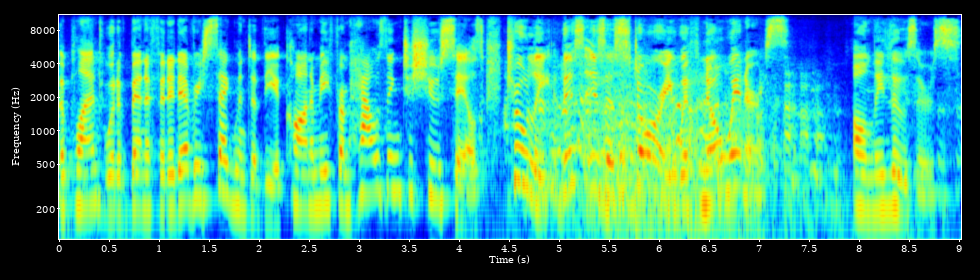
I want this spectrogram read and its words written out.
The plant would have benefited every segment of the economy from housing to shoe sales. Truly, this is a story with no winners, only losers.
